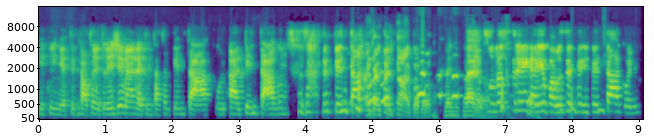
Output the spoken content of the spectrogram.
e quindi attentato alle Torri Gemelle, attentato al, Pentaco- al Pentagono, scusate, il Pentagono. Anche al tentacolo. Pentagono. Sono strega, io parlo sempre di pentacoli.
